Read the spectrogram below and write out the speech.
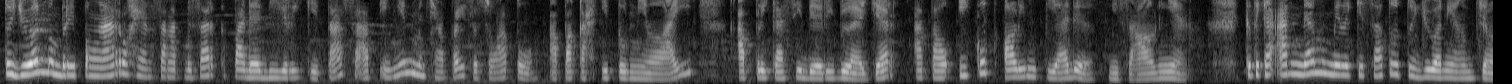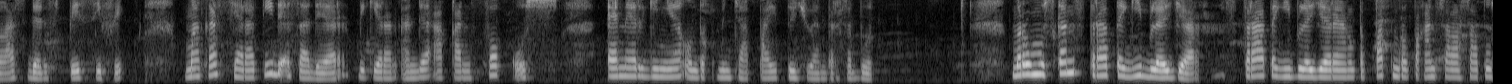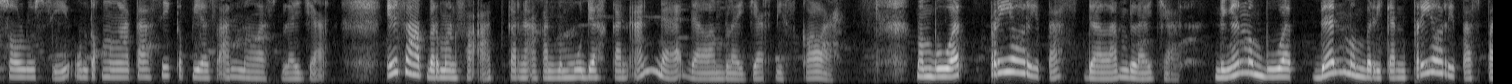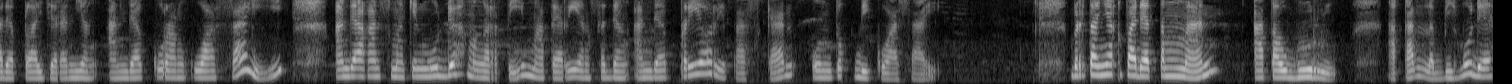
Tujuan memberi pengaruh yang sangat besar kepada diri kita saat ingin mencapai sesuatu, apakah itu nilai, aplikasi dari belajar, atau ikut olimpiade, misalnya. Ketika Anda memiliki satu tujuan yang jelas dan spesifik, maka secara tidak sadar pikiran Anda akan fokus energinya untuk mencapai tujuan tersebut. Merumuskan strategi belajar. Strategi belajar yang tepat merupakan salah satu solusi untuk mengatasi kebiasaan malas belajar. Ini sangat bermanfaat karena akan memudahkan Anda dalam belajar di sekolah. Membuat prioritas dalam belajar. Dengan membuat dan memberikan prioritas pada pelajaran yang Anda kurang kuasai, Anda akan semakin mudah mengerti materi yang sedang Anda prioritaskan untuk dikuasai. Bertanya kepada teman atau guru akan lebih mudah.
